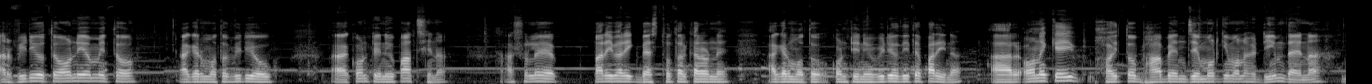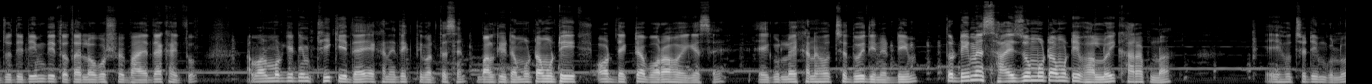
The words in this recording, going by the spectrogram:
আর ভিডিওতে অনিয়মিত, আগের মতো ভিডিও কন্টিনিউ পাচ্ছি না। আসলে পারিবারিক ব্যস্ততার কারণে আগের মতো কন্টিনিউ ভিডিও দিতে পারি না। আর অনেকেই হয়তো ভাবেন যে মুরগি মনে হয় ডিম দেয় না। যদি ডিম দিত তাহলে অবশ্যই ভাই দেখাইতো। আমার মুরগি ডিম ঠিকই দেয়, এখানে দেখতে পারতেছেন। বালতিটা মোটামুটি অর্ধেকটা ভরা হয়ে গেছে। এগুলো এখানে হচ্ছে দুই দিনের ডিম। তো ডিমের সাইজও মোটামুটি ভালোই, খারাপ না। এই হচ্ছে ডিমগুলো।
